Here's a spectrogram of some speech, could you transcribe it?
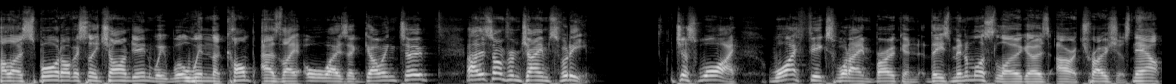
Hello, Sport, obviously chimed in. We will win the comp as they always are going to. Uh, this one from James Footy. Just why? Why fix what ain't broken? These minimalist logos are atrocious. Now,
